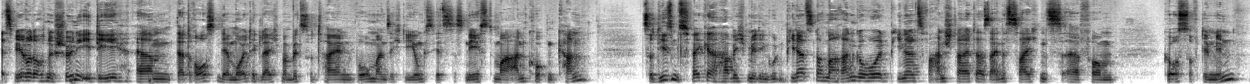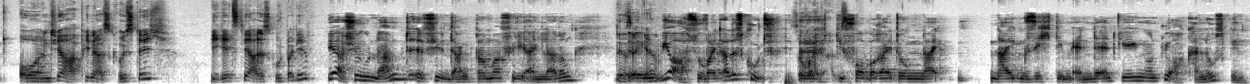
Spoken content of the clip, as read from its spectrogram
es wäre doch eine schöne Idee, ähm, da draußen der Meute gleich mal mitzuteilen, wo man sich die Jungs jetzt das nächste Mal angucken kann. Zu diesem Zwecke habe ich mir den guten Peanuts nochmal rangeholt. Peanuts, Veranstalter seines Zeichens äh, vom Ghost of the Min. Und ja, Peanuts, grüß dich. Wie geht's dir? Alles gut bei dir? Ja, schönen guten Abend. Äh, vielen Dank nochmal für die Einladung. Ja, ähm, ja soweit alles gut. Soweit äh, alles die Vorbereitungen neigen sich dem Ende entgegen und ja, kann losgehen.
